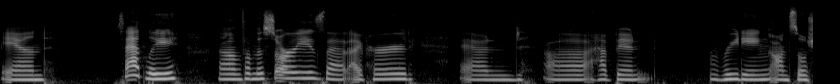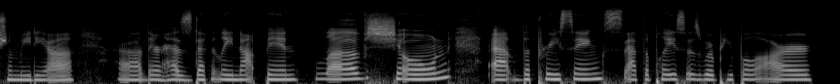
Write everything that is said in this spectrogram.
And sadly, um, from the stories that I've heard and uh, have been reading on social media, uh, there has definitely not been love shown at the precincts, at the places where people are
